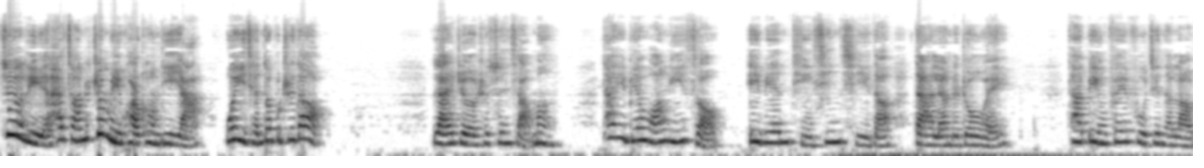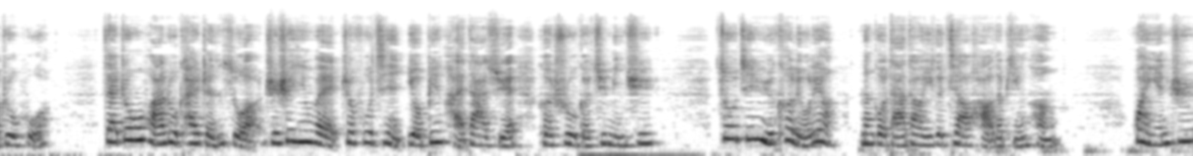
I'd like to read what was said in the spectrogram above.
这里还藏着这么一块空地呀！我以前都不知道。”来者是孙小梦，她一边往里走。一边挺新奇的打量着周围，他并非附近的老住户，在中华路开诊所，只是因为这附近有滨海大学和数个居民区，租金与客流量能够达到一个较好的平衡。换言之，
